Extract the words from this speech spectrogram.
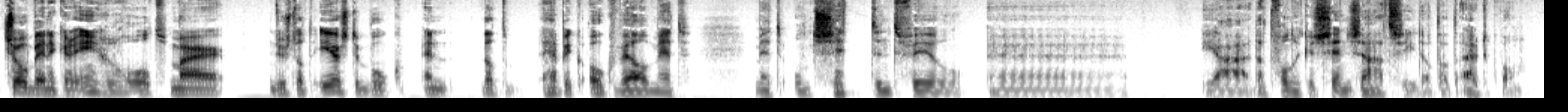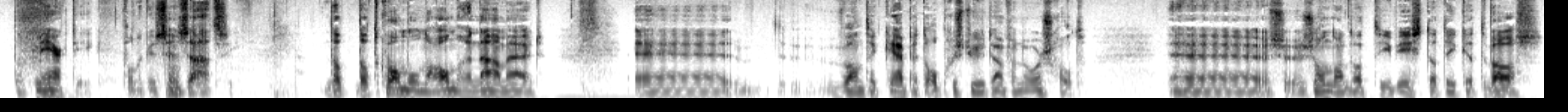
zo ben ik erin gerold. Maar dus dat eerste boek... en dat heb ik ook wel met, met ontzettend veel... Uh, ja, dat vond ik een sensatie dat dat uitkwam. Dat merkte ik. Vond ik een sensatie. Dat, dat kwam onder andere naam uit. Uh, want ik heb het opgestuurd aan Van Oorschot. Uh, zonder dat hij wist dat ik het was.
